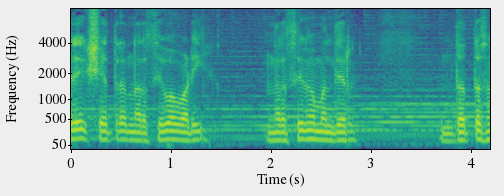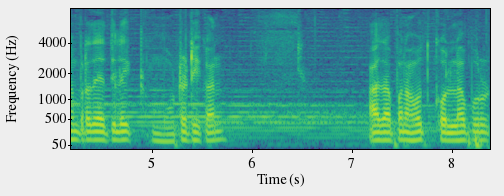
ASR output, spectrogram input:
श्री क्षेत्र नरसिंहवाडी नरसिंह मंदिर दत्त संप्रदायातील एक मोठं ठिकाण. आज आपण आहोत कोल्हापूर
